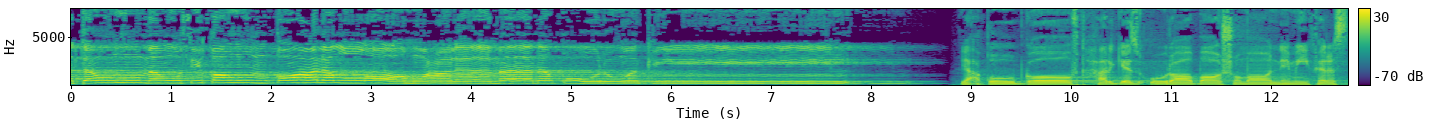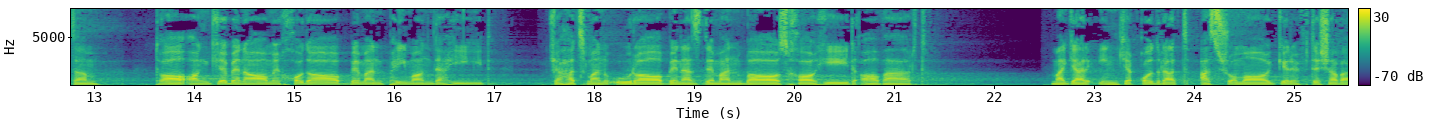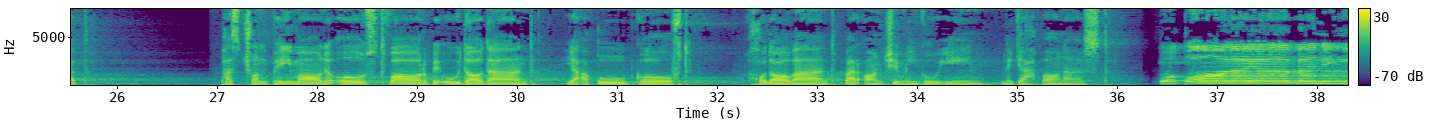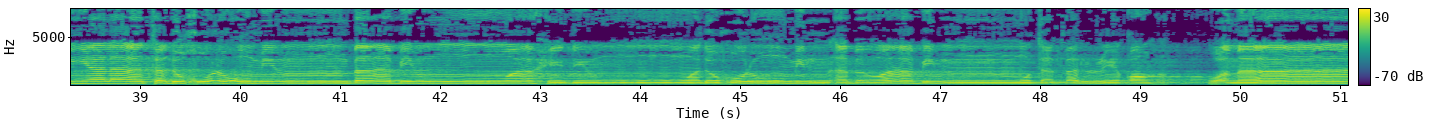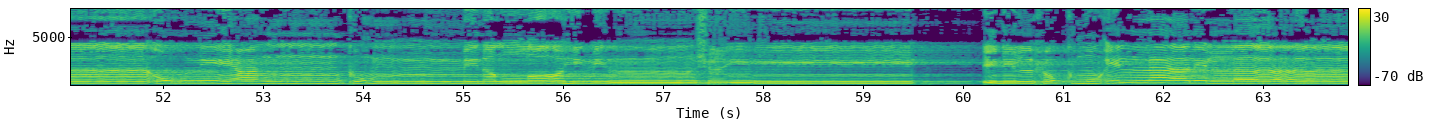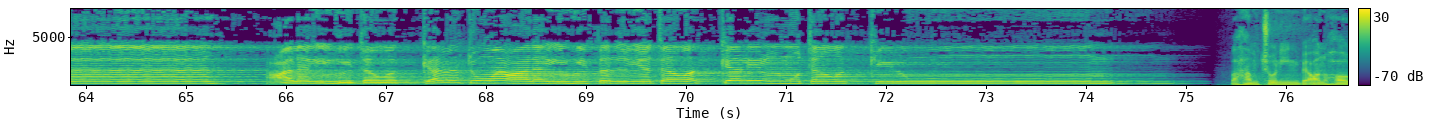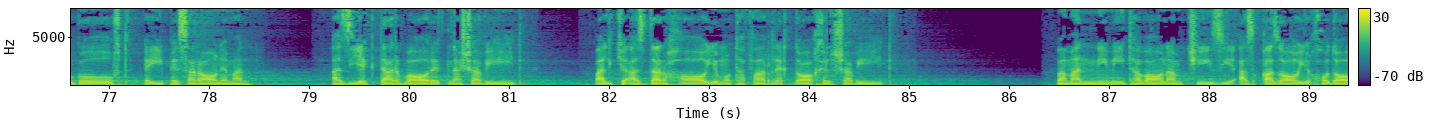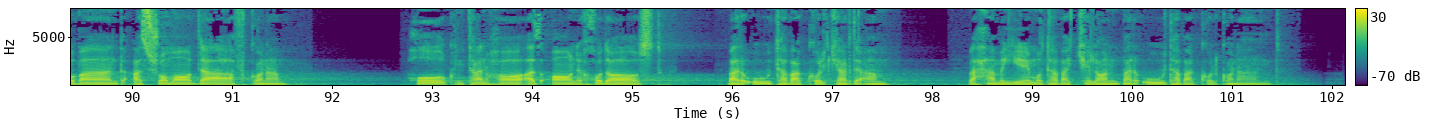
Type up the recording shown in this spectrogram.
آتوه موثقهم قال الله على ما نقول وكيل. یعقوب گفت هرگز او را با شما نمی فرستم تا آنکه به نام خدا به من پیمان دهید که حتما او را به نزد من باز خواهید آورد. مگر اینکه قدرت از شما گرفته شود؟ پس چون پیمان استوار به او دادند یعقوب گفت خداوند بر آنچه می‌گوییم نگهبان است. وقال يا بني لا تدخلوا من باب واحد وادخلوا من ابواب متفرقه وما اغني عنكم من الله من شيء ان الحكم الا لله عليه توكلت وعليه فليتوكل المتوكلون و همچنین به آنها گفت ای پسران من از یک در وارد نشوید بلکه از درهای متفرق داخل شوید. و من نمی توانم چیزی از قضای خداوند از شما دفع کنم. حکم تنها از آن خداست بر او توکل کرده ام و همه متوکلان بر او توکل کنند.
